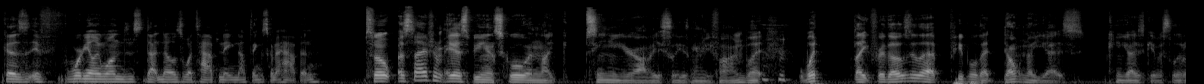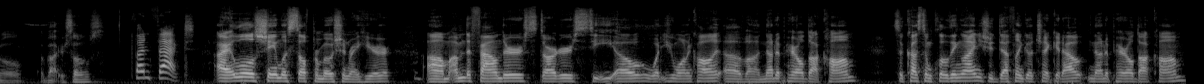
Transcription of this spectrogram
Because if we're the only ones that knows what's happening, nothing's gonna happen. So aside from ASB in school and like senior year, obviously is gonna be fun. But what like for those of that people that don't know you guys, can you guys give us a little about yourselves? Fun fact. All right, a little shameless self promotion right here. Um, I'm the founder, starter, CEO, what you want to call it, of uh, nutapparel.com. It's a custom clothing line. You should definitely go check it out. Nutapparel.com.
